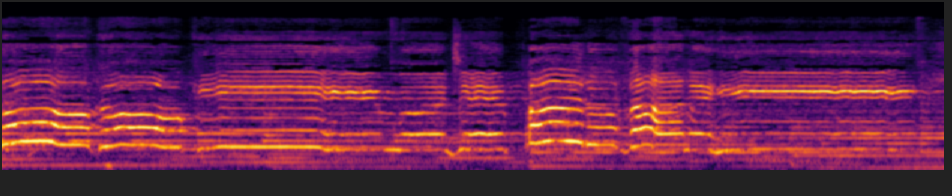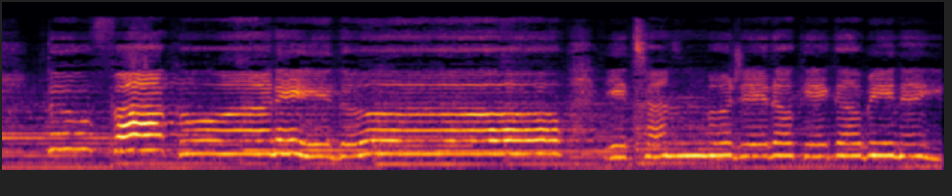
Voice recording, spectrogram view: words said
लोगों की मुझे नहीं। आने दो, ये क्षण मुझे रोके कभी नहीं।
